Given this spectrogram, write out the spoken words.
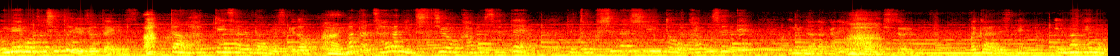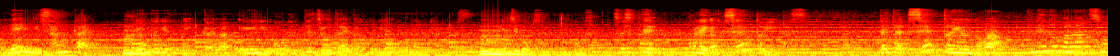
埋め戻しという状態です。あ。一旦発見されたんですけど、はい。またさらに土をかぶせてで特殊なシートをかぶせて海の中で保存をしております。だからですね今でも年に3回、うん。4ヶ月に1回は海に潜って状態確認を行っております、うん。1号線と2号線。そしてこれが線と言います大体線というのは船のバランスを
